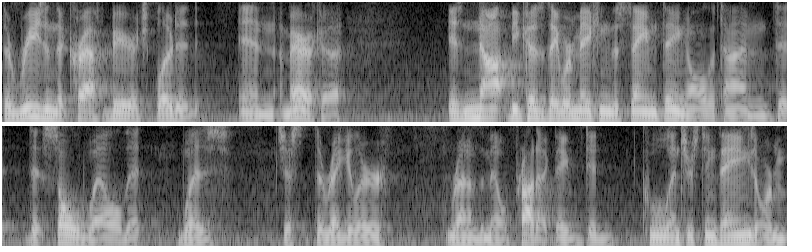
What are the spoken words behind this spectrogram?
the reason that craft beer exploded in America is not because they were making the same thing all the time that that sold well that was just the regular run of the mill product. They did cool, interesting things, or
